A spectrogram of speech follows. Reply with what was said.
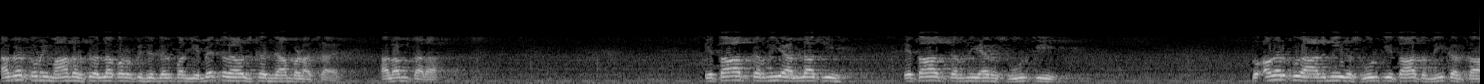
اگر تم ایمان رکھتے اللہ پر اور کسی دن پر یہ بہتر ہے اور اس کا انجام بڑا اچھا ہے۔ الم ترا۔ اطاعت کرنی ہے اللہ کی، اطاعت کرنی ہے رسول کی۔ تو اگر کوئی آدمی رسول کی اطاعت نہیں کرتا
